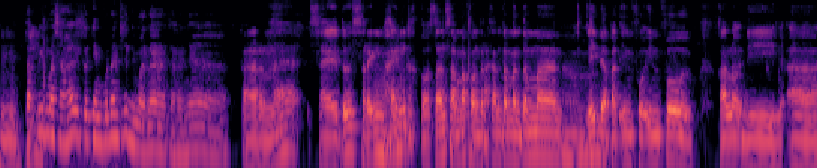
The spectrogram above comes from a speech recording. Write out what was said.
hmm. tapi Mas Hal ikut himpunan itu gimana caranya Karena saya itu sering main ke kosan sama kontrakan teman-teman. Hmm. Jadi dapat info-info kalau di eh,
